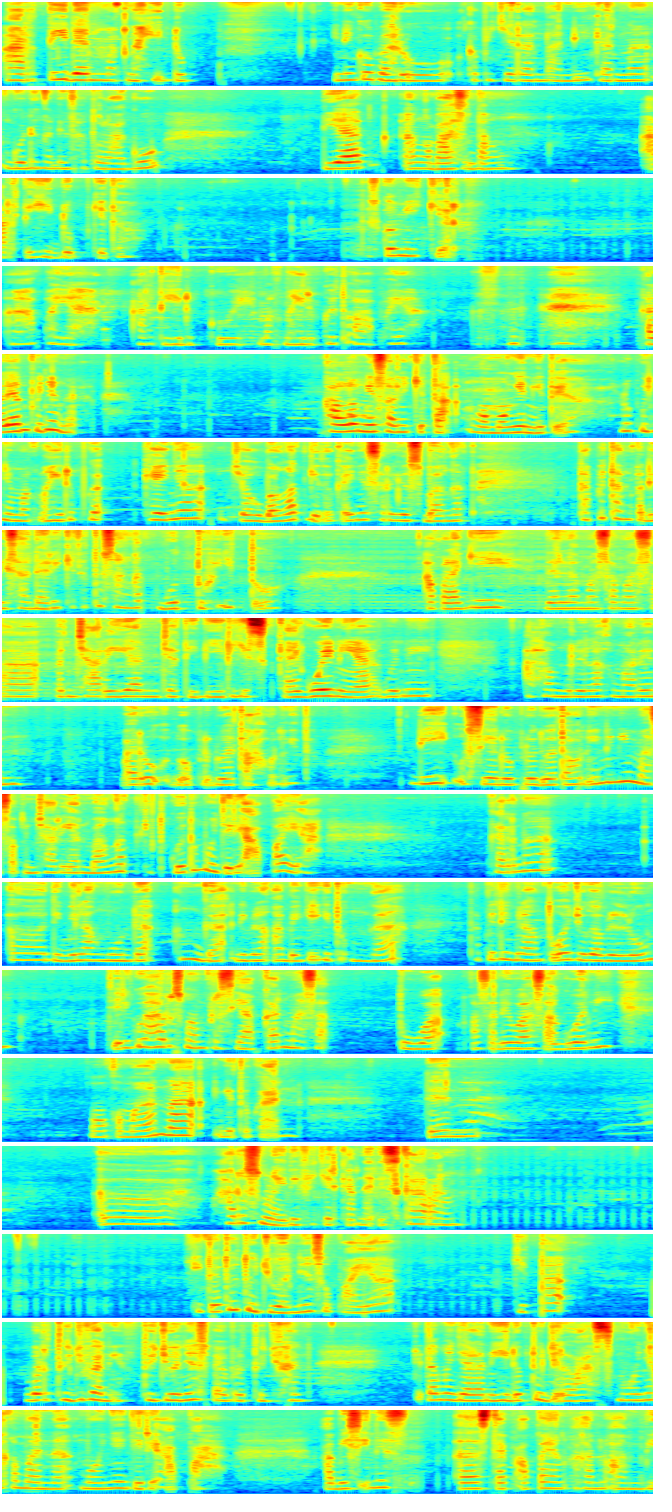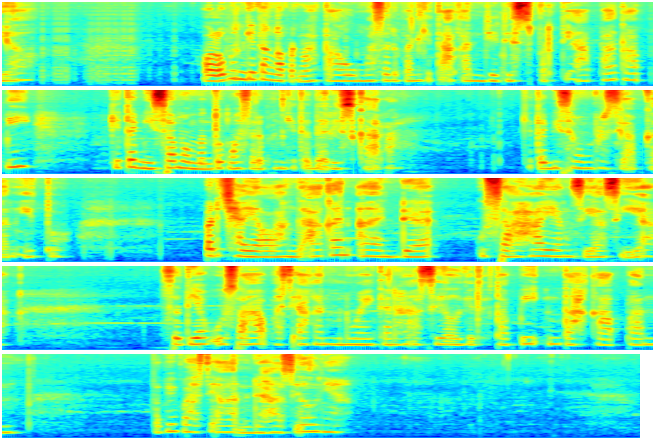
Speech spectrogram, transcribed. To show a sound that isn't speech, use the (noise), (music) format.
arti dan makna hidup. Ini gue baru kepikiran tadi karena gue dengerin satu lagu dia eh, ngebahas tentang arti hidup gitu. Terus gue mikir apa ya arti hidup gue? Makna hidup gue itu apa ya? (laughs) Kalian punya nggak? Kalau misalnya kita ngomongin gitu ya lu punya makna hidup gak kayaknya jauh banget gitu kayaknya serius banget tapi tanpa disadari kita tuh sangat butuh itu. Apalagi dalam masa-masa pencarian jati diri kayak gue nih ya. Gue nih alhamdulillah kemarin baru 22 tahun gitu. Di usia 22 tahun ini nih masa pencarian banget gitu. Gue tuh mau jadi apa ya? Karena uh, dibilang muda enggak dibilang ABG gitu enggak tapi dibilang tua juga belum. Jadi gue harus mempersiapkan masa tua masa dewasa gue nih mau ke mana gitu kan. Dan uh, harus mulai difikirkan dari sekarang. Itu tuh tujuannya supaya kita bertujuan ya tujuannya supaya bertujuan. Kita menjalani hidup tuh jelas maunya ke mana maunya jadi apa. Abis ini uh, step apa yang akan lo ambil? Walaupun kita nggak pernah tahu masa depan kita akan jadi seperti apa tapi kita bisa membentuk masa depan kita dari sekarang. Kita bisa mempersiapkan itu. Percayalah, nggak akan ada usaha yang sia-sia. Setiap usaha pasti akan menuaikan hasil gitu, tapi entah kapan. Tapi pasti akan ada hasilnya.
